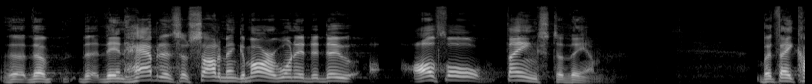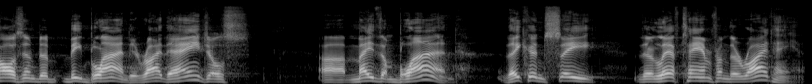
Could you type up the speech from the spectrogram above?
The, the, the, the inhabitants of Sodom and Gomorrah wanted to do awful things to them but they caused them to be blinded, right? The angels uh, made them blind. They couldn't see their left hand from their right hand.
